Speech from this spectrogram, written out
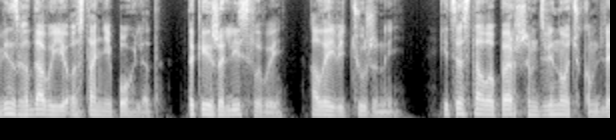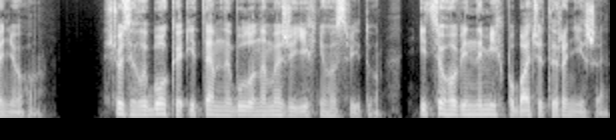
він згадав її останній погляд, такий жалісливий, але й відчужений, і це стало першим дзвіночком для нього. Щось глибоке і темне було на межі їхнього світу, і цього він не міг побачити раніше.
